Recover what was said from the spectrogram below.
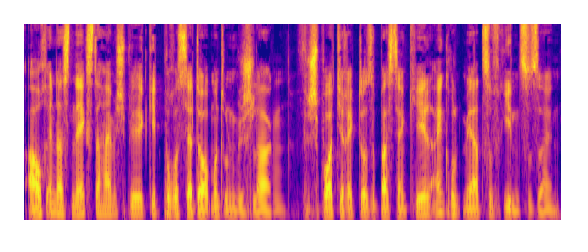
Auch in das nächste Heimspiel geht Borussia Dortmund ungeschlagen. Für Sportdirektor Sebastian Kehl ein Grund mehr, zufrieden zu sein.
